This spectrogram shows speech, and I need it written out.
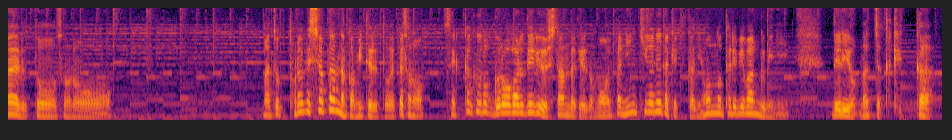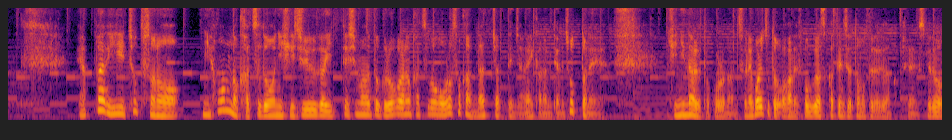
えると、その、まあちょっとトラベスジャパンなんか見てると、やっぱりその、せっかくグローバルデビューしたんだけれども、やっぱり人気が出た結果、日本のテレビ番組に出るようになっちゃった結果、やっぱりちょっとその、日本の活動に比重がいってしまうと、グローバルの活動がおろそかになっちゃってんじゃないかなみたいな、ちょっとね、気になるところなんですよね。これちょっとわかんないです。僕が勝手にそうと思ってるだけなのかもしれないですけど、や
